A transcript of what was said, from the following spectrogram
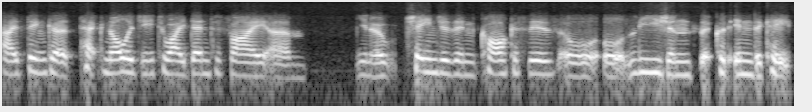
I think a technology to identify, um, you know, changes in carcasses or, or lesions that could indicate,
